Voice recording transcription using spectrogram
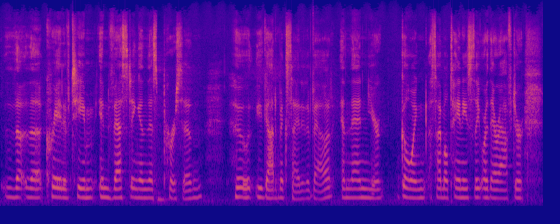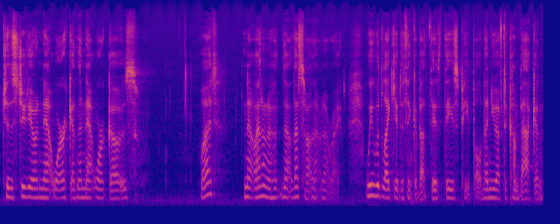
the the creative team investing in this person who you got them excited about and then you're going simultaneously or thereafter to the studio network and the network goes what? No, I don't know. No, that's not, not right. We would like you to think about this, these people. Then you have to come back and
